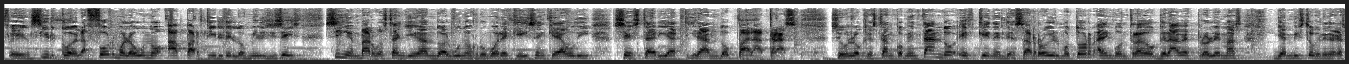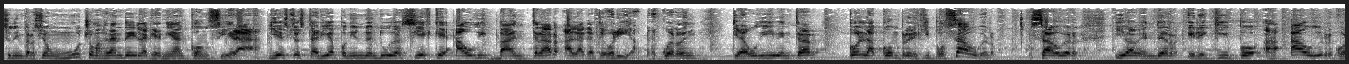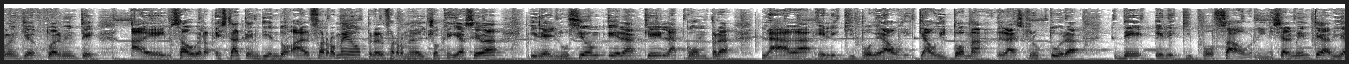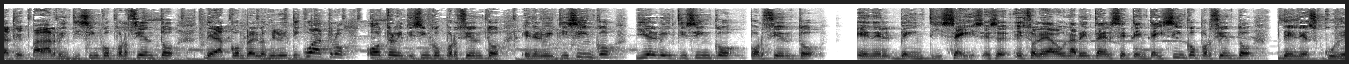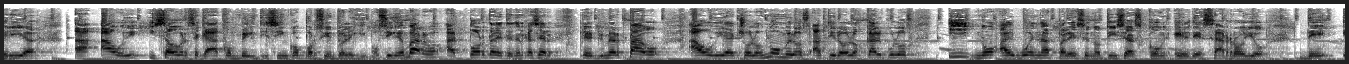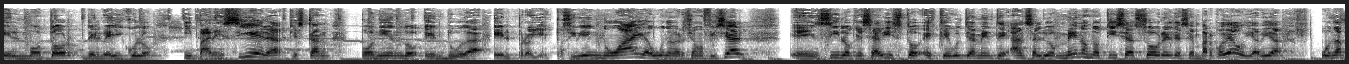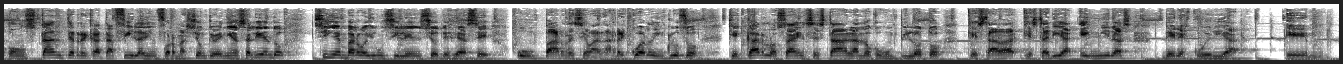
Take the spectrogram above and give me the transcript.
del circo de la Fórmula 1 a partir del 2016. Sin embargo, están llegando algunos rumores que dicen que Audi se estaría tirando para atrás. Según lo que están comentando, es que en el desarrollo del motor ha encontrado graves problemas y han visto que tendrá que hacer una inversión mucho más grande de la que tenían considerada. Y esto estaría poniendo en duda si es que Audi va a entrar a la categoría. Recuerden que Audi iba a entrar con la compra del equipo Sauber. Sauber iba a vender el equipo a Audi. Recuerden que actualmente eh, Sauber está atendiendo a Alfa Romeo, pero Alfa Romeo ha dicho que ya se va y la ilusión era que la compra la haga el equipo de Audi, que Audi toma la estructura del equipo Sauber. Inicialmente había que pagar 25% de la compra del 2024, otro 25% en el 25 y el 25% en el 26. Eso, le daba una venta del 75% de la escudería a Audi y Sauber se queda con 25% del equipo. Sin embargo, a porta de tener que hacer el primer pago, Audi ha hecho los números, ha tirado los cálculos y no hay buenas, parece, noticias con el desarrollo del motor del vehículo y pareciera que están poniendo en duda el proyecto. Si bien no hay aún una versión oficial, en sí lo que se ha visto es que últimamente han salido menos noticias sobre el desembarco de Audi. Había una constante recatafila de información que venía saliendo, sin embargo hay un silencio desde hace un par de semanas. Recuerdo incluso que Carlos Sainz estaba hablando con un piloto que, estaba, que estaría en miras de la escudería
